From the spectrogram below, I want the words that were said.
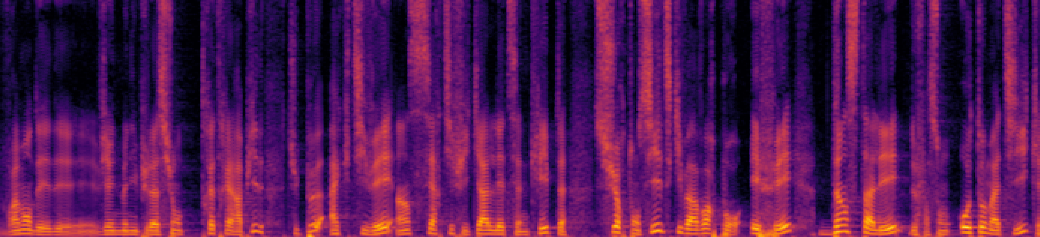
vraiment via une manipulation très très rapide. Tu peux activer un certificat Let's Encrypt sur ton site, ce qui va avoir pour effet d'installer de façon automatique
